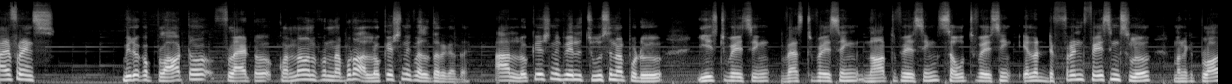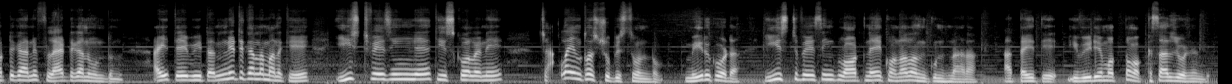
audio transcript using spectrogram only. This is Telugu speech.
హాయ్ ఫ్రెండ్స్ మీరు ఒక ప్లాట్ ఫ్లాట్ కొందాం అనుకున్నప్పుడు ఆ లొకేషన్కి వెళ్తారు కదా. ఆ లొకేషన్కి వెళ్ళి చూసినప్పుడు east facing west facing north facing south facing ఇలా డిఫరెంట్ ఫేసింగ్స్లో మనకి ప్లాట్ కానీ ఫ్లాట్ కానీ ఉంటుంది. అయితే వీటన్నిటికన్నా మనకి ఈస్ట్ ఫేసింగ్నే తీసుకోవాలని చాలా ఇంట్రెస్ట్ చూపిస్తూ ఉంటాం. మీరు కూడా ఈస్ట్ ఫేసింగ్ ప్లాట్నే కొనాలనుకుంటున్నారా? అట్టయితే ఈ వీడియో మొత్తం ఒక్కసారి చూడండి.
